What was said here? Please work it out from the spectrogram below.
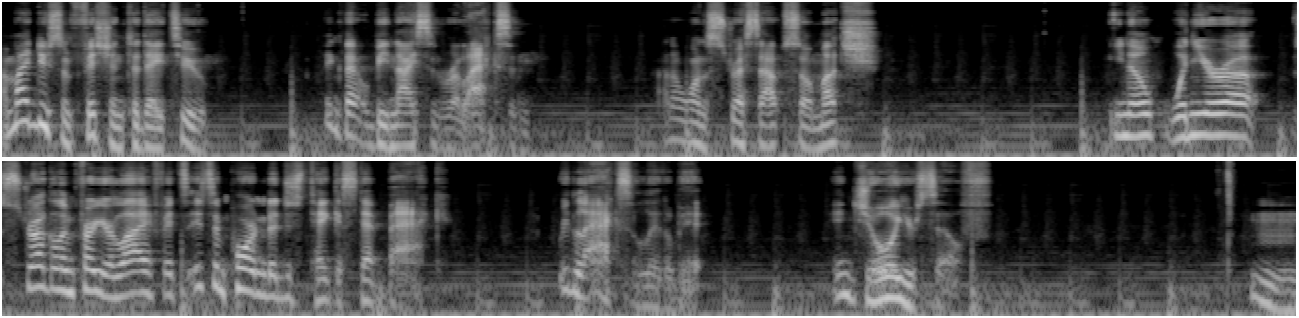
I might do some fishing today too. I think that would be nice and relaxing. I don't want to stress out so much. You know, when you're uh, struggling for your life, it's it's important to just take a step back. Relax a little bit. Enjoy yourself. Hmm.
